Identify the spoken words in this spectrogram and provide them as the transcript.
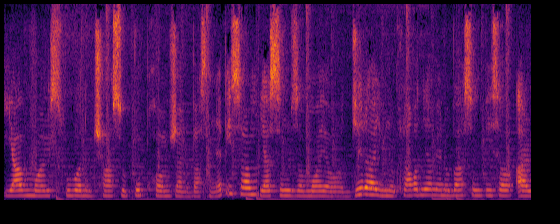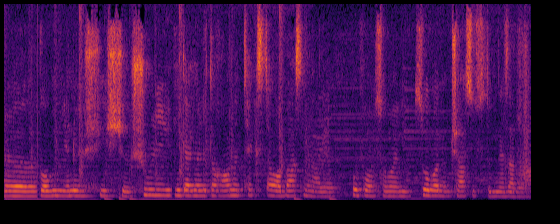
Ja moim swobodnym czasu poprom żadne basne nie pisam. Ja sam za mojego dziada i wnu Klarodnia miano basem pisał, ale miano jeszcze szuli, niektóre literarne teksty o basne, ale poprom za moim swobodnym czasu z tym nie zabieram.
